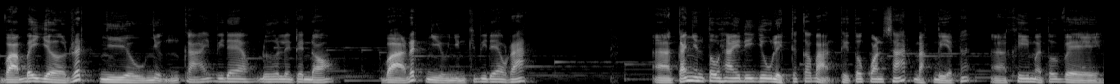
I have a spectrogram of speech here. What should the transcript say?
Và bây giờ rất nhiều những cái video đưa lên trên đó và rất nhiều những cái video rác. À, cá nhân tôi hay đi du lịch đó các bạn thì tôi quan sát đặc biệt á, à, khi mà tôi về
